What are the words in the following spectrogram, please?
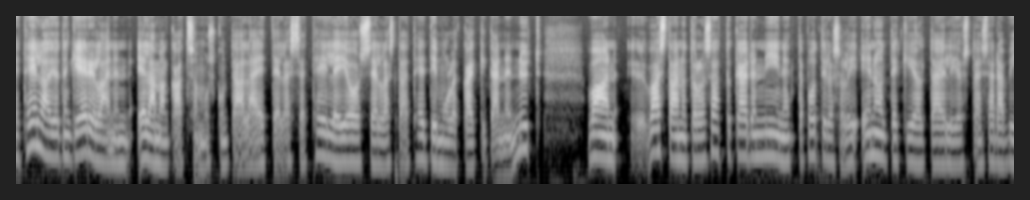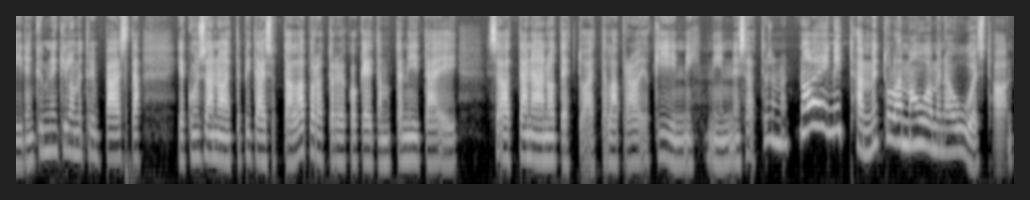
että heillä on jotenkin erilainen elämänkatsomus kuin täällä etelässä. Että heillä ei ole sellaista, että heti mulle kaikki tänne nyt, vaan vastaanotolla saattoi käydä niin, että potilas oli enontekijöiltä eli jostain 150 kilometrin päästä. Ja kun sanoi, että pitäisi ottaa laboratoriokokeita, mutta niitä ei saa tänään otettua, että labra on jo kiinni, niin ne saattoi sanoa, että no ei mitään, me tulemme huomenna uudestaan.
